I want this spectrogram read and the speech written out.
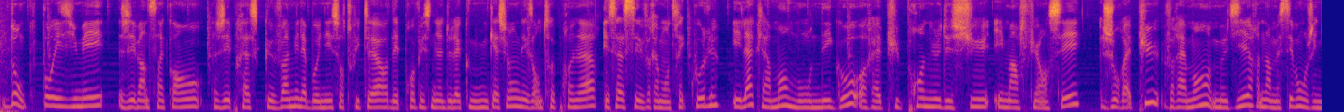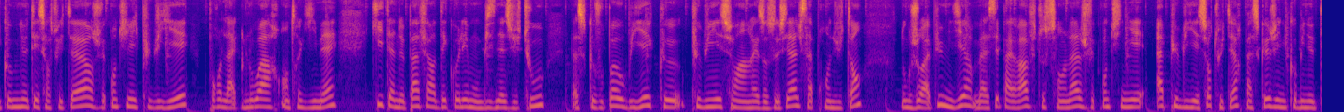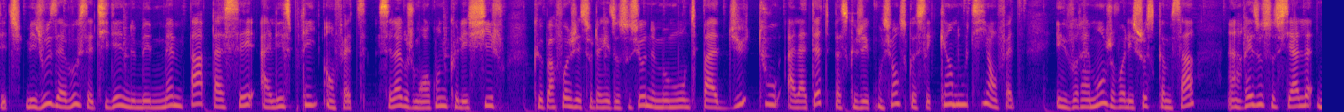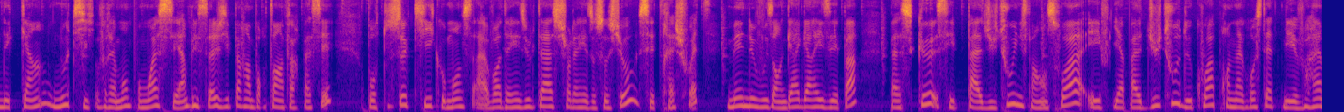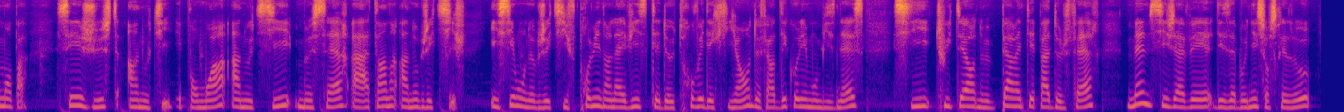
Donc, pour résumer, j'ai 25 ans, j'ai presque 20 000 abonnés sur Twitter, des professionnels de la communication, des entrepreneurs, et ça c'est vraiment très cool. Et là, clairement, mon ego aurait pu prendre le dessus et m'influencer. J'aurais pu vraiment me dire, non mais c'est bon, j'ai une communauté sur Twitter, je vais continuer de publier pour la gloire, entre guillemets, quitte à ne pas faire décoller mon business du tout, parce que faut pas oublier que publier sur un réseau social, ça prend du temps. Donc j'aurais pu me dire, bah c'est pas grave, tout ce temps-là, je vais continuer à publier sur Twitter parce que j'ai une communauté dessus. Mais je vous avoue, cette idée ne m'est même pas passée à l'esprit en fait. C'est là que je me rends compte que les chiffres que parfois j'ai sur les réseaux sociaux ne me montent pas du tout à la tête parce que j'ai conscience que c'est qu'un outil en fait. Et vraiment, je vois les choses comme ça. Un réseau social n'est qu'un outil. Vraiment, pour moi, c'est un message hyper important à faire passer. Pour tous ceux qui commencent à avoir des résultats sur les réseaux sociaux, c'est très chouette, mais ne vous en gargarisez pas parce que c'est pas du tout une fin en soi et il n'y a pas du tout de quoi prendre la grosse tête, mais vraiment pas. C'est juste un outil. Et pour moi, un outil me sert à atteindre un objectif. Ici, mon objectif premier dans la vie, c'était de trouver des clients, de faire décoller mon business. Si Twitter ne me permettait pas de le faire, même si j'avais des abonnés sur ce réseau,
